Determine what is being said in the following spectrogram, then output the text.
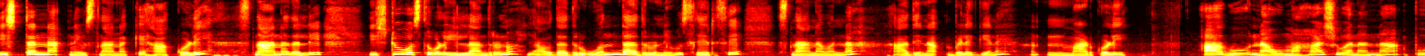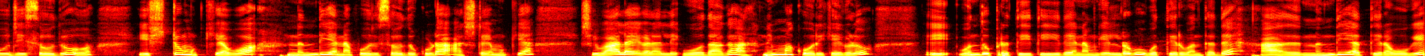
ಇಷ್ಟನ್ನು ನೀವು ಸ್ನಾನಕ್ಕೆ ಹಾಕ್ಕೊಳ್ಳಿ ಸ್ನಾನದಲ್ಲಿ ಇಷ್ಟು ವಸ್ತುಗಳು ಇಲ್ಲಾಂದ್ರೂ ಯಾವುದಾದ್ರೂ ಒಂದಾದರೂ ನೀವು ಸೇರಿಸಿ ಸ್ನಾನವನ್ನು ಆ ದಿನ ಬೆಳಗ್ಗೆಯೇ ಮಾಡ್ಕೊಳ್ಳಿ. ಹಾಗೂ ನಾವು ಮಹಾಶಿವನನ್ನು ಪೂಜಿಸೋದು ಎಷ್ಟು ಮುಖ್ಯವೋ, ನಂದಿಯನ್ನು ಪೂಜಿಸೋದು ಕೂಡ ಅಷ್ಟೇ ಮುಖ್ಯ. ಶಿವಾಲಯಗಳಲ್ಲಿ ಹೋದಾಗ ನಿಮ್ಮ ಕೋರಿಕೆಗಳು ಈ ಒಂದು ಪ್ರತೀತಿ ಇದೆ ನಮಗೆಲ್ರಿಗೂ ಗೊತ್ತಿರುವಂಥದ್ದೇ. ಆ ನಂದಿಯ ಹತ್ತಿರ ಹೋಗಿ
